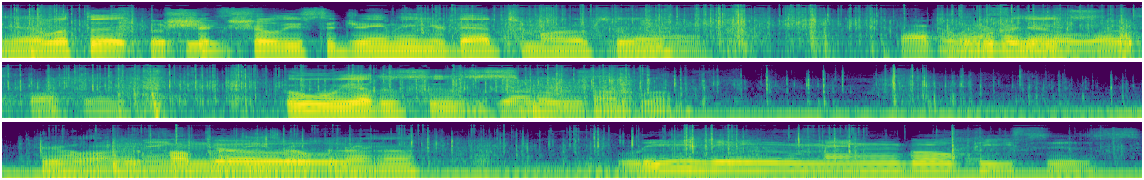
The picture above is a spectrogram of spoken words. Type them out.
Yeah, what the sh- show these to Jamie and your dad tomorrow too. Yeah. Oh, Popcorn. Oh, what are I got a these? Ooh, yeah, this is Gummies? smoked chocolate. Here, hold on. I'm pop one of these Mango. open right now. Leading mango pieces.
